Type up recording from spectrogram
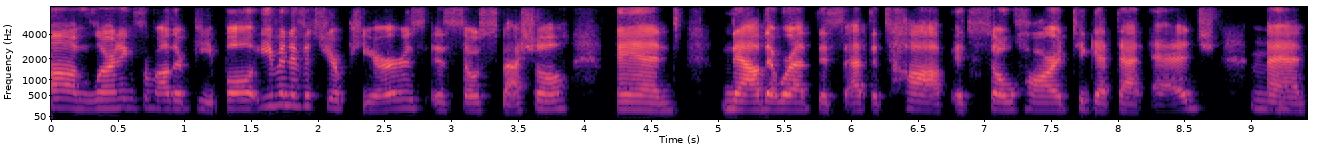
um, learning from other people, even if it's your peers, is so special. And now that we're at this at the top, it's so hard to get that edge. Mm-hmm. And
